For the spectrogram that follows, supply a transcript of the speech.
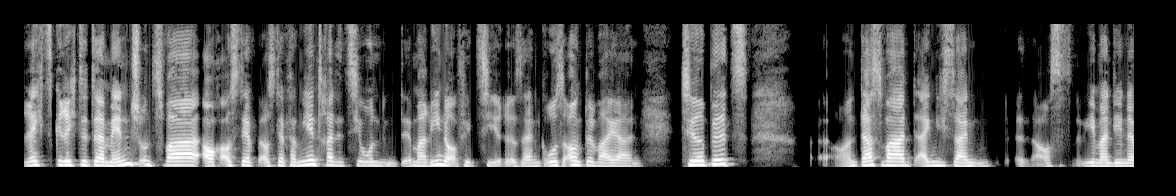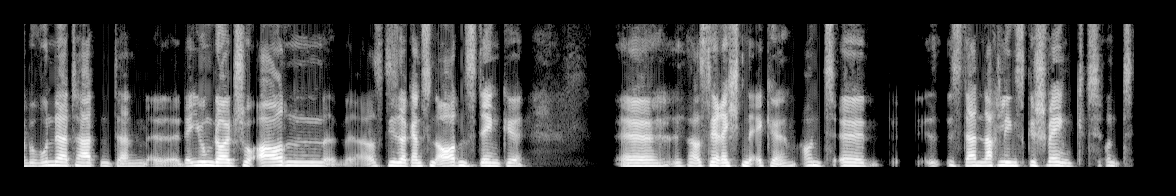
rechtsgerichteter Mensch und zwar auch aus der aus der Familientradition der Marineoffiziere. Sein Großonkel war ja Tirpitz und das war eigentlich sein äh, aus jemand, den er bewundert hat, und dann äh, der Jungdeutsche Orden äh, aus dieser ganzen Ordensdenke äh, aus der rechten Ecke und äh, ist dann nach links geschwenkt und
